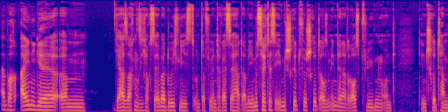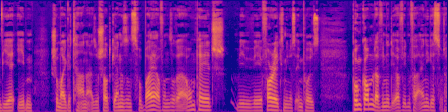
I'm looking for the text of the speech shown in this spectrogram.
einfach einige ähm, ja, Sachen sich auch selber durchliest und dafür Interesse hat. Aber ihr müsst euch das eben Schritt für Schritt aus dem Internet rauspflügen und den Schritt haben wir eben schon mal getan. Also schaut gerne sonst vorbei auf unserer Homepage www.forex-impuls.com. Da findet ihr auf jeden Fall einiges oder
